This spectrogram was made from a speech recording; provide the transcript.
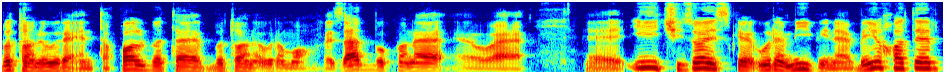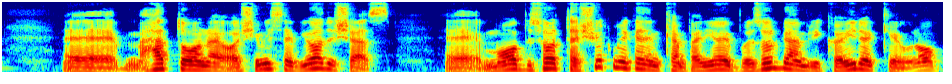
بتانه او را انتقال بده بتانه او را محافظت بکنه و این چیزایی است که او را می‌بینه. به این خاطر حتی آشمی یادش است ما بسیار تشویق می‌کردیم کمپانی های بزرگ امریکایی را که اونا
